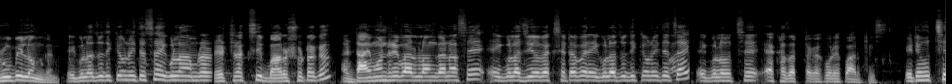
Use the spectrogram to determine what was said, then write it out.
রুবি লঙ্গান। এগুলো যদি কেউ নিতে চায়, এগুলো আমরা রেট রাখছি বারোশো টাকা। আর ডায়মন্ড রিভার লঙ্গান আছে, এগুলো জিওব্যাক সেটআপের, এগুলো যদি কেউ নিতে চায়, এগুলো হচ্ছে এক হাজার টাকা করে পার পিস এটা হচ্ছে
